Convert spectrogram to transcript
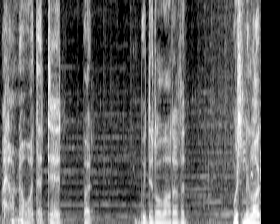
I don't know what that did, but we did a lot of it. Wish me luck.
